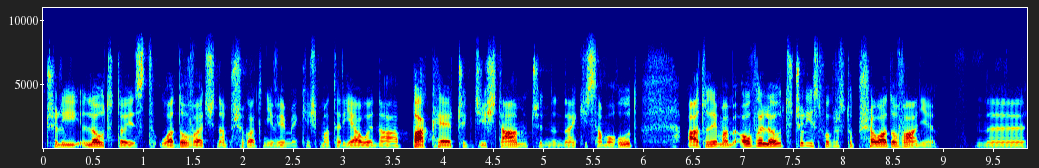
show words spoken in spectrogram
czyli load to jest ładować na przykład, nie wiem, jakieś materiały na pakę, czy gdzieś tam, czy na jakiś samochód, a tutaj mamy overload, czyli jest po prostu przeładowanie. E,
